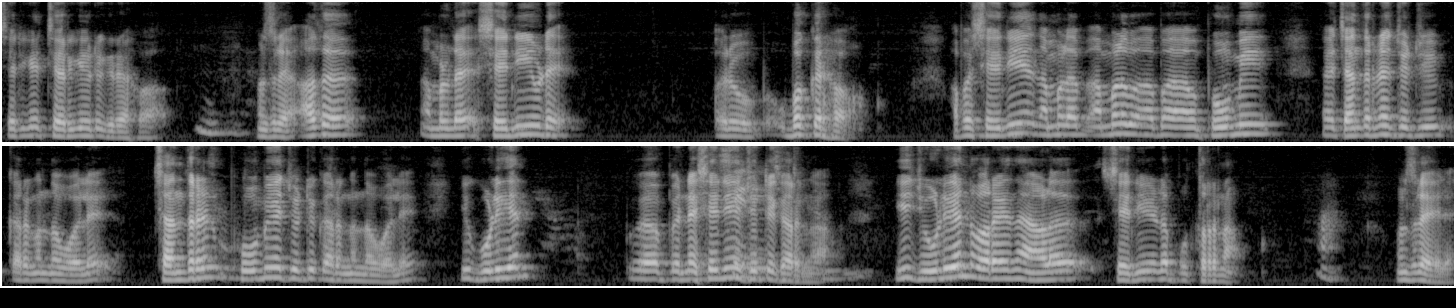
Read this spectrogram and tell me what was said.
ശരിക്കും ചെറിയൊരു ഗ്രഹമാണ് മനസ്സിലായി? അത് നമ്മളുടെ ശനിയുടെ ഒരു ഉപഗ്രഹമാണ് അപ്പോൾ ശനി നമ്മൾ നമ്മൾ ഭൂമി ചന്ദ്രനെ ചുറ്റി കറങ്ങുന്ന പോലെ ചന്ദ്രൻ ഭൂമിയെ ചുറ്റി കറങ്ങുന്ന പോലെ ഈ ഗുളിയൻ പിന്നെ ശനിയെ ചുറ്റി കറങ്ങുക. ഈ ജൂളിയൻ എന്ന് പറയുന്ന ആൾ ശനിയുടെ പുത്രനാണ്. മനസ്സിലായില്ലേ?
